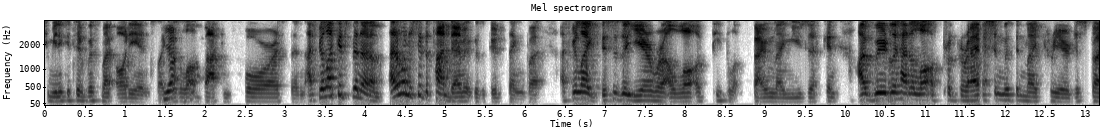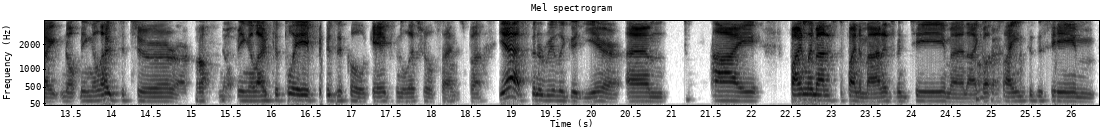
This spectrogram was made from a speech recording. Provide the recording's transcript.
communicative with my audience. Like yeah. there's a lot of back and forth, and I feel like it's been a. I don't want to say the pandemic was a good thing, but I feel like this is a year where a lot of people have found my music, and I've weirdly had a lot of progression within my career, despite not being allowed to tour or oh. not being allowed to play physical gigs in a literal sense. But yeah, it's been a really good year. Um, I finally managed to find a management team, and I okay. got signed to the same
